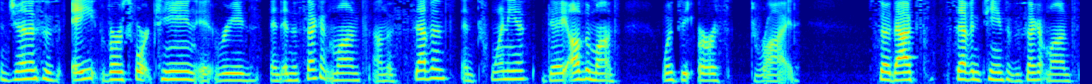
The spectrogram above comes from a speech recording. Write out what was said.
In Genesis 8, verse 14, it reads, And in the second month, on the seventh and twentieth day of the month, was the earth dried. So that's 17th of the second month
